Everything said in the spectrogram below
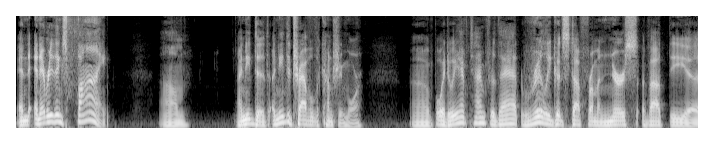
and, and everything's fine. Um, I need to, I need to travel the country more. Uh, boy, do we have time for that? Really good stuff from a nurse about the, uh,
